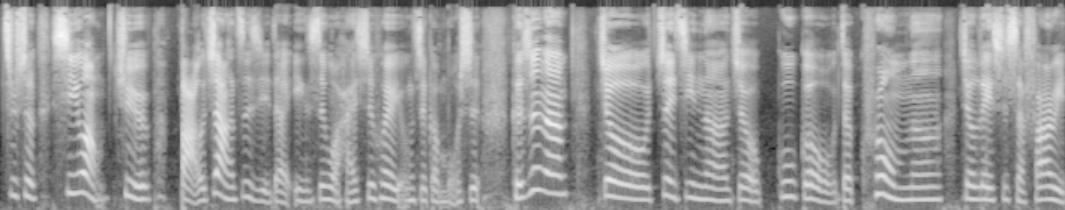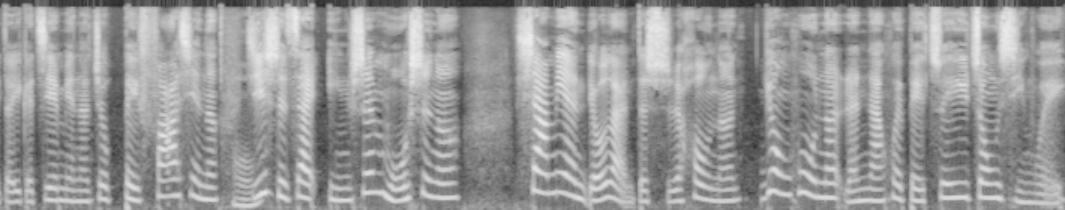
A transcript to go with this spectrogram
就是希望去保障自己的隐私，我还是会用这个模式。可是呢，就最近呢，就 Google 的 Chrome 呢，就类似 Safari 的一个界面呢，就被发现呢，即使在隐身模式呢。下面浏览的时候呢，用户呢仍然会被追踪行为，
